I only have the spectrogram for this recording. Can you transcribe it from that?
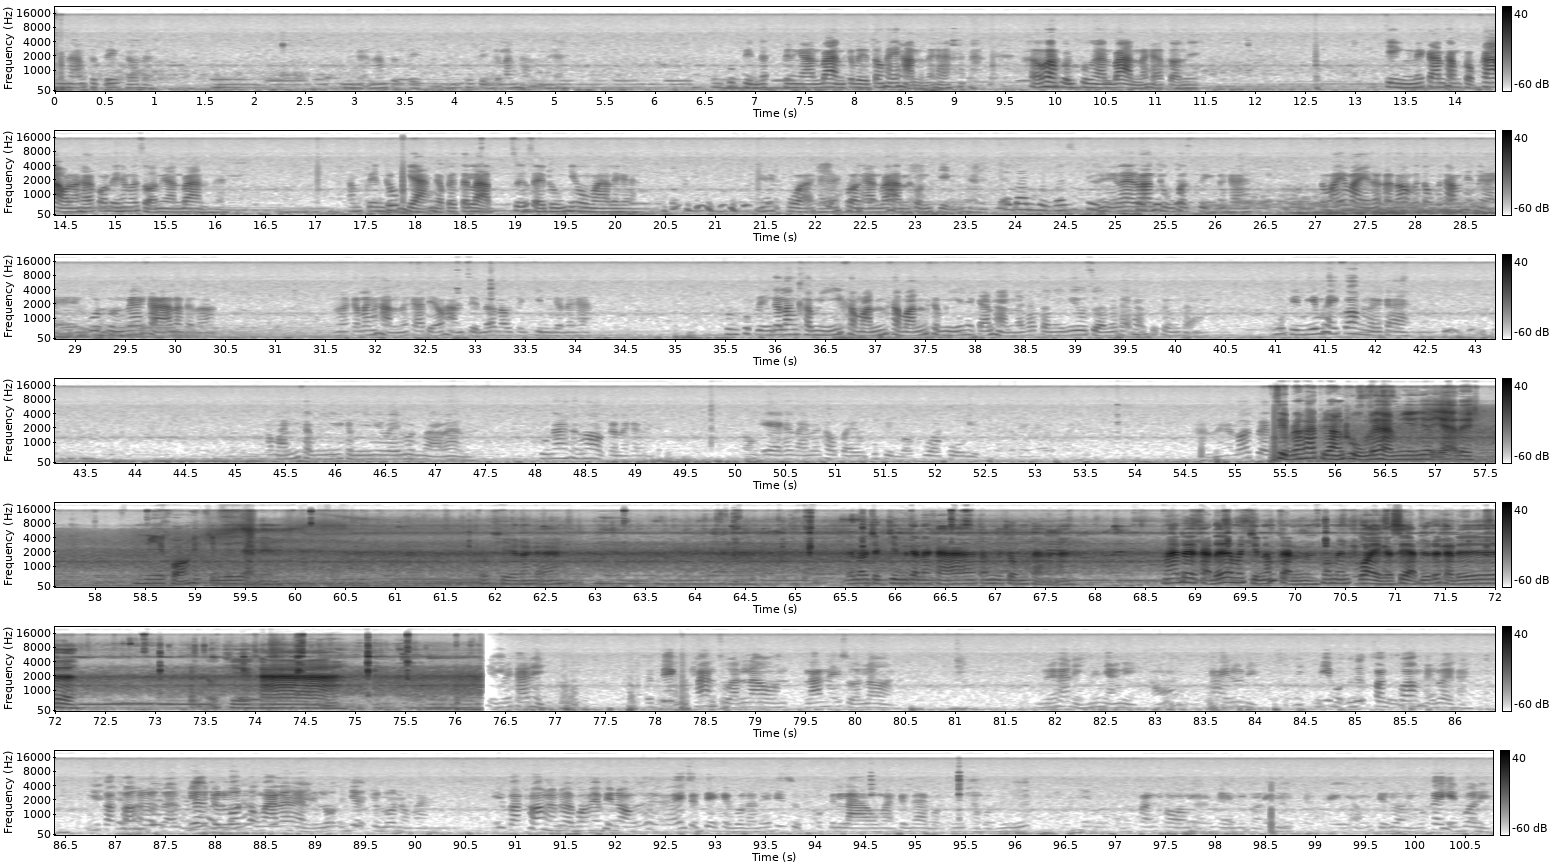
มีน้ำสเต็กเขาค่ะนี่ค่ะน้ำสเต็กครูปิ่นกำลังหั่นนะคะคุณครูปิ่นเป็นงานบ้านก็เลยต้องให้หั่นนะคะ เพราะว่าคุณครูงานบ้านนะคะ ตอนนี้เก่งในการทำกับข้าวนะคะก็เลยให้มาสอนงานบ้านค่ะทำเป็นทุกอย่างค่ะไปตลาดซื้อใส่ถุงหิ้วมาเลยค่ะนี่ครัวค่ะครัวงานบ้านคนเก่งค่ะในบ้านบุกบ้านติดนี่ในบ้านถุงพลาสติกนะคะ สมัยใหม่นะคะเนาะไม่ต้องไปทำให้เหนื่อยอุดหนุนแม่ค้านะคะเนาะนะกำลังหั่นนะคะ เดี๋ยวหั่นเสร็จแล้วเราจะกินกันนะคะ คุณครูเป็นกำลังขมีขมันขมันขมีในการหั่นนะคะ ตอนนี้วิวสวยนะคะท่านผู้ชมค่ะครูปินยิ้มให้กล้องหน่อยค่ะ ขมันขมีขมีนี่วัยรุ่นมาแล้วครูนั่งข้างนอกกันนะคะห้องแอร์ข้างในไม่เข้าไปครูปินบอกกลัวโควิดร้อยแปดสิบนะคะอย่างถูกเลยค่ะ มีเยอะแยะเลย มีของให้กินเยอะแยะเลยโอเคนะคะ เดี๋ยวเราจะกินกันนะคะท่านผู้ชมค่ะ มาเด้อค่ะเด้อมากินน้ำกันโมเมนต์ก้อยกับแสบอยู่เด้อค่ะเด้อโอเคค่ะเห็นไหมคะนี่สเต็กบ้านสวนเราร้านในสวนเราเห็นไหมคะนี่นี่ยังนี่อ๋อใช่ด้วยนี่นี่บอกคือฟักทองให้ด้วยค่ะนี่ฟักทองเยอะจนล้นออกมาแล้วเนี่ยเยอะจนล้นออกมานี่ฟักทองให้ด้วยพ่อแม่พี่น้องเอ้ยสเต็กเห็นบ่ สุดก็เป็นลาวมาจนได้บอกคือค่ะบอกคือฟักทองแพงดีกว่าที่เอามันจะเรื่องเห็นบ่เคยเห็นบ่นี่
